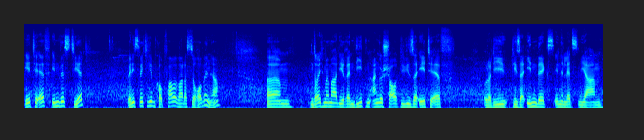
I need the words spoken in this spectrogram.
ETF investiert. Wenn ich es richtig im Kopf habe, war das der Robin, ja. Ähm, und dann habe ich mir mal die Renditen angeschaut, die dieser ETF oder die dieser Index in den letzten Jahren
